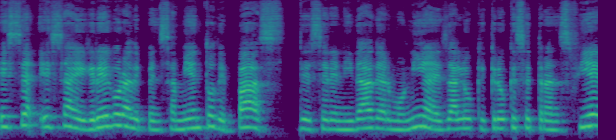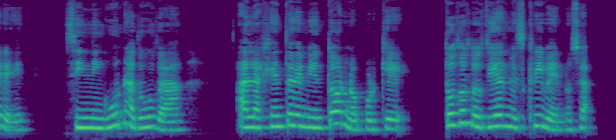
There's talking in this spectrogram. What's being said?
esa, esa de pensamiento de paz, de serenidad, de armonía es algo que creo que se transfiere sin ninguna duda a la gente de mi entorno, porque todos los días me escriben, o sea,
